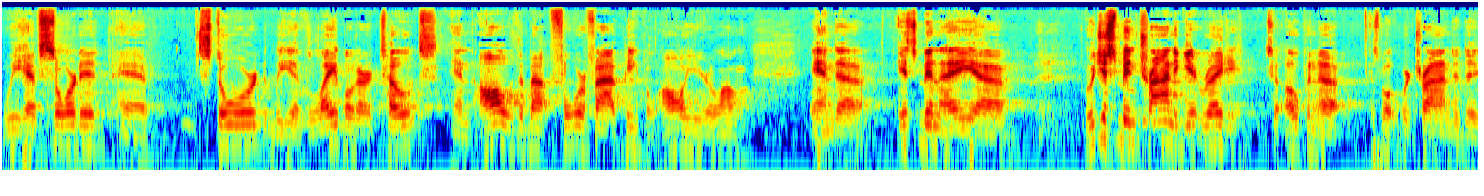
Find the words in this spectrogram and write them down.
We have sorted, have stored, we have labeled our totes, and all with about four or five people all year long. And uh, it's been a, uh, we've just been trying to get ready to open up, is what we're trying to do.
